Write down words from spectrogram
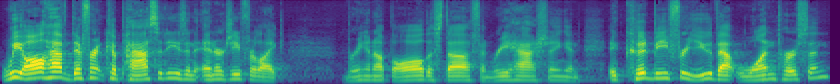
We all have different capacities and energy for like bringing up all the stuff and rehashing. And it could be for you that one person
